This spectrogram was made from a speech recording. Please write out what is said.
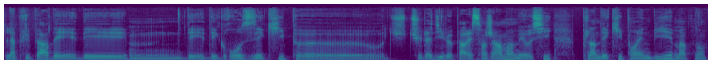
la plupart des, des, grosses équipes, euh, tu, l'as dit, le Paris Saint-Germain, mais aussi plein d'équipes en NBA maintenant.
